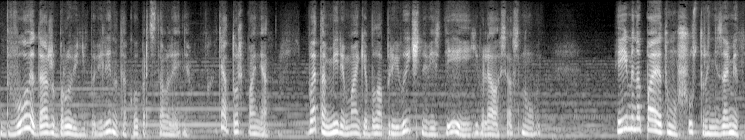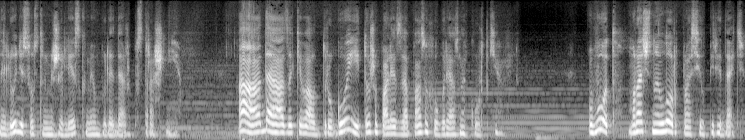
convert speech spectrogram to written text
Двое даже брови не повели на такое представление. Хотя тоже понятно. В этом мире магия была привычна везде и являлась основой. И именно поэтому шустрые незаметные люди с острыми железками были даже пострашнее. «А, да», – закивал другой и тоже полез за пазуху грязной куртки. Вот, мрачный лор просил передать.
